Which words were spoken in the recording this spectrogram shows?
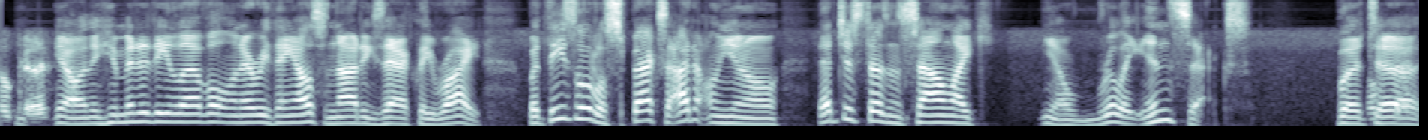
okay. you know, and the humidity level and everything else is not exactly right. But these little specks, I don't, you know, that just doesn't sound like, you know, really insects. But uh,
